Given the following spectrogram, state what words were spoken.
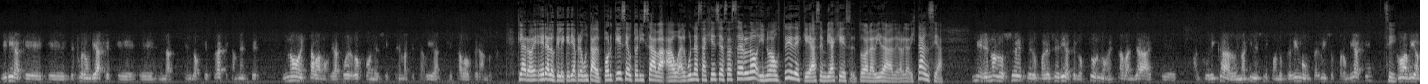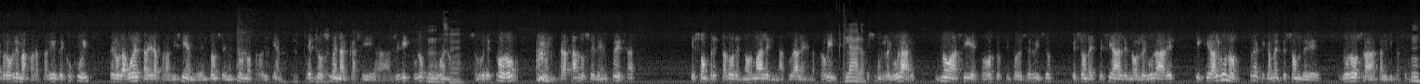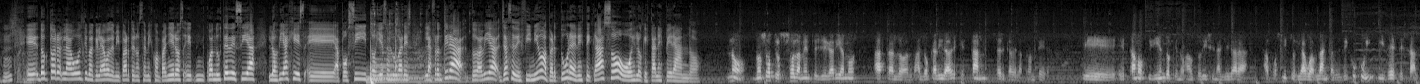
diría que, que, fueron viajes que, eh, en, los que prácticamente no estábamos de acuerdo con el sistema que, sabía, que estaba operando. Claro, e-, era lo que le quería preguntar. ¿Por qué se autorizaba a algunas agencias a hacerlo y no a ustedes que hacen viajes toda la vida de larga distancia? Mire, no lo sé, pero parecería que los turnos estaban ya este, adjudicados. Imagínense, cuando pedimos un permiso para un viaje, no había problemas para salir de Jujuy, pero la vuelta era para diciembre, entonces un turno para diciembre. Esto suena casi a ridículo, pero mm, bueno, sobre todo tratándose de empresas que son prestadores normales y naturales en la provincia, claro. que son regulares, no así estos otros tipos de servicios que son especiales, no regulares, y que algunos prácticamente son de dudosa calificación. Eh, doctor, la última que le hago de mi parte, no sé, a mis compañeros, eh, cuando usted decía los viajes eh, a Positos y esos lugares, ¿la frontera todavía ya se definió apertura en este caso o es lo que están esperando? No, nosotros solamente llegaríamos hasta las localidades que están cerca de la frontera. estamos pidiendo que nos autoricen a llegar a a Positos y Agua Blanca desde Jujuy y desde Salta,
